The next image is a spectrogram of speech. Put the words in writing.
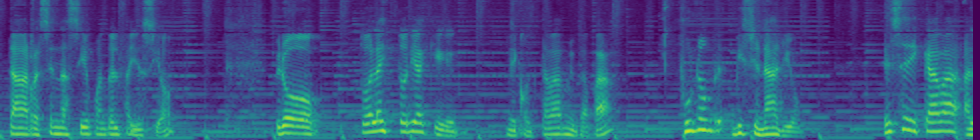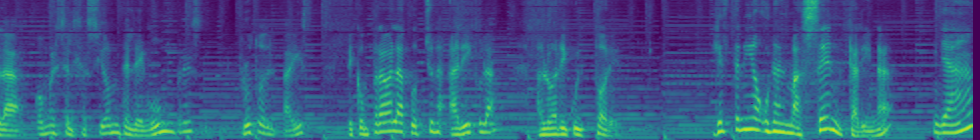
estaba recién nacido cuando él falleció, pero toda la historia que me contaba mi papá fue un hombre visionario, él se dedicaba a la comercialización de legumbres, frutos del país, le compraba la producción agrícola a los agricultores. Y él tenía un almacén, Karina, ¿Ya?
